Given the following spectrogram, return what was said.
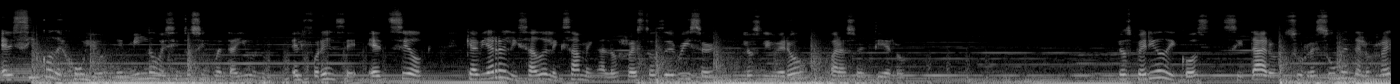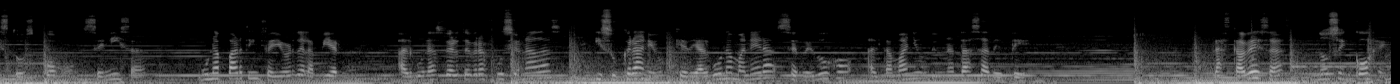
El 5 de julio de 1951, el forense Ed Silk, que había realizado el examen a los restos de Reeser, los liberó para su entierro. Los periódicos citaron su resumen de los restos como cenizas, una parte inferior de la pierna, algunas vértebras fusionadas y su cráneo que de alguna manera se redujo al tamaño de una taza de té. Las cabezas no se encogen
